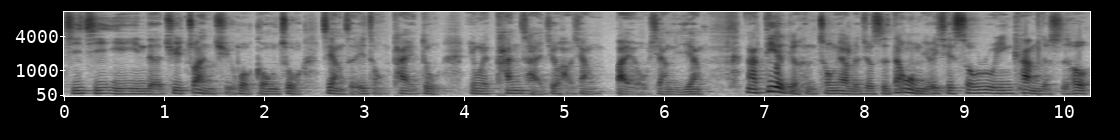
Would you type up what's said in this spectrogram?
汲汲营营的去赚取或工作，这样子一种态度，因为贪财就好像拜偶像一样。那第二个很重要的就是，当我们有一些收入 income 的时候，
